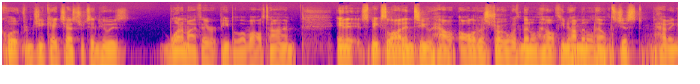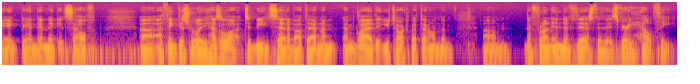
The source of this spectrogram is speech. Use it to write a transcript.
quote from G.K. Chesterton, who is one of my favorite people of all time. And it speaks a lot into how all of us struggle with mental health. You know how mental health is just having a pandemic itself. Uh, I think this really has a lot to be said about that, and I'm I'm glad that you talked about that on the um, the front end of this. That it's very healthy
